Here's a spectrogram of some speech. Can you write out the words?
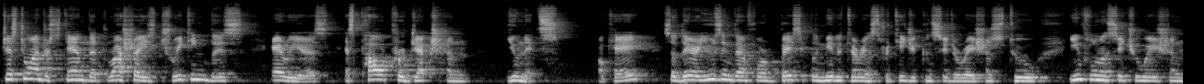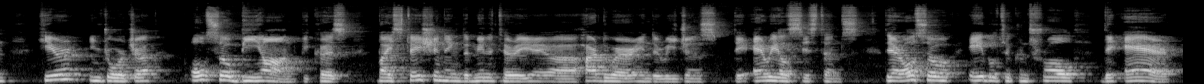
just to understand that Russia is treating these areas as power projection units. Okay. So they're using them for basically military and strategic considerations to influence situation here in Georgia, also beyond, because by stationing the military uh, hardware in the regions, the aerial systems, they are also able to control the air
